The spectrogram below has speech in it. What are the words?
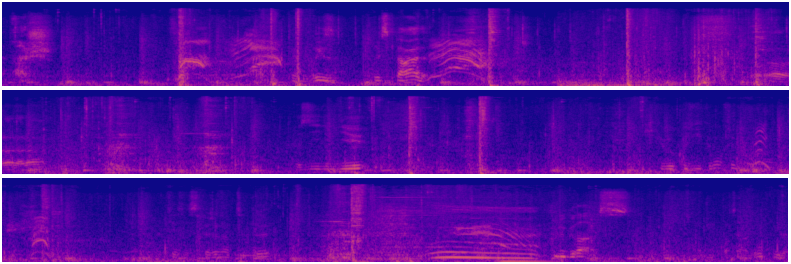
Approche. Brise, brise parade. Oh là là là. Vas-y, Didier. J'ai plus beaucoup de vie, comment on fait pour... Ok, ça se régène un petit peu. Ouh, coup de grâce. Je vais porter un gros coup là.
